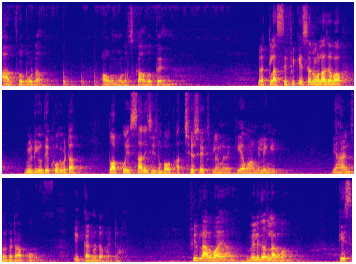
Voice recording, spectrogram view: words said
आर्थ्रोपोडा और मोलस्का होते हैं। मेरा क्लासिफिकेशन वाला जब आप वीडियो देखोगे बेटा तो आपको ये सारी चीज़ें बहुत अच्छे से एक्सप्लेन मैंने किया, वहाँ मिलेंगी। यहाँ आंसर बेटा आपको एक इकानोडर्मेटा फिर लार्वा आया वेलगर लार्वा किस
